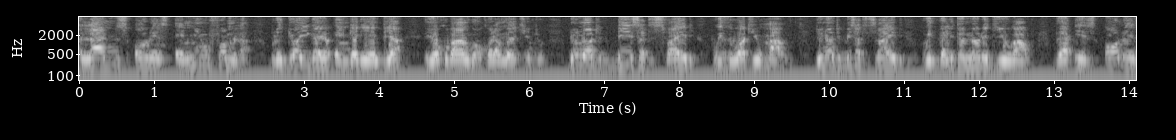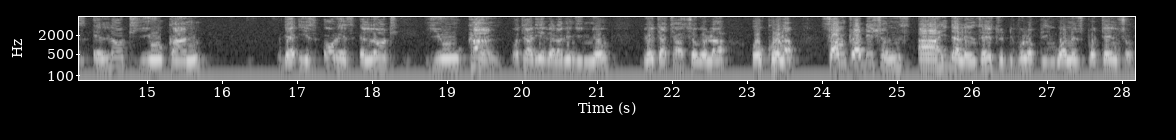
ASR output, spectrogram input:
learns always a new formula. Bulijjo oyigayo engeri empya ey'okubanga okolamu ekintu. Do not be satisfied with what you have do not be satisfied with the little knowledge you have. There is always a lot you can there is always a lot you can. Watali ebyala bingi nnyo byotakyasobola okukola some traditions are hindrances to developing one's potential.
